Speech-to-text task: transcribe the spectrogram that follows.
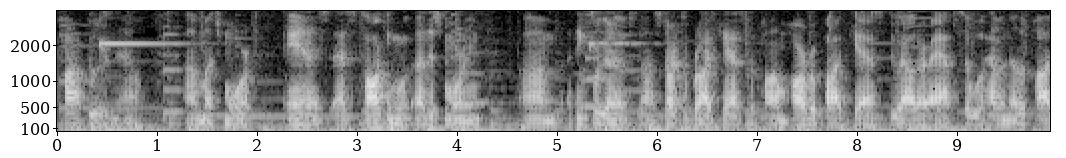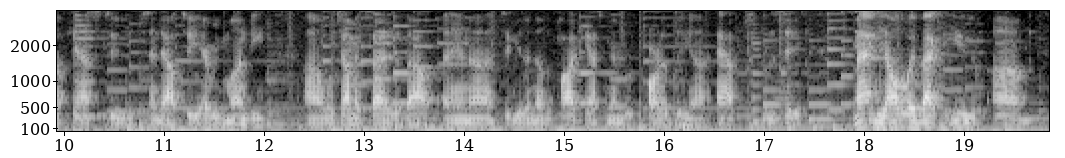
popular now, uh, much more. And as, as talking uh, this morning, um, I think we're going to uh, start to broadcast the Palm Harbor podcast throughout our app. So we'll have another podcast to send out to you every Monday, uh, which I'm excited about, and uh, to get another podcast member part of the uh, app for the city. Maggie, all the way back to you. Um,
